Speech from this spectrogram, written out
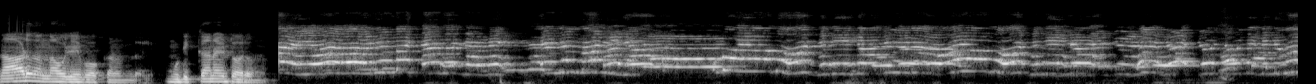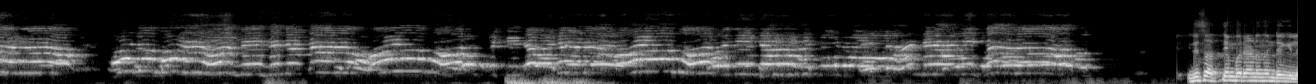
നാട് നന്നാവൂലേ പോക്കണുണ്ടല്ലോ മുടിക്കാനായിട്ട് ഓരോന്ന്. ഇത് സത്യം പറയുകയാണെന്നുണ്ടെങ്കിൽ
